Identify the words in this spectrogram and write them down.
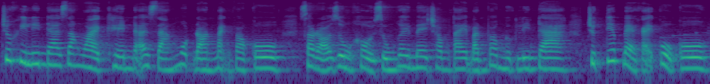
Trước khi Linda ra ngoài, Ken đã giáng một đòn mạnh vào cô, sau đó dùng khẩu súng gây mê trong tay bắn vào ngực Linda, trực tiếp bẻ gãy cổ cô.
